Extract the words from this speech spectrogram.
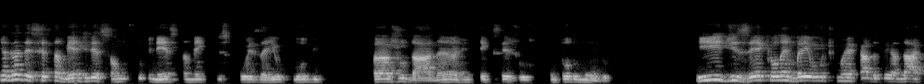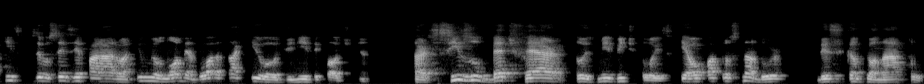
E agradecer também a direção do Fluminense também, que dispôs aí o clube para ajudar, né? A gente tem que ser justo com todo mundo. E dizer que eu lembrei o último recado que eu ia dar aqui. Se vocês repararam aqui, o meu nome agora está aqui, o Diniz e Claudinha. Tarciso Betfair 2022, que é o patrocinador desse campeonato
